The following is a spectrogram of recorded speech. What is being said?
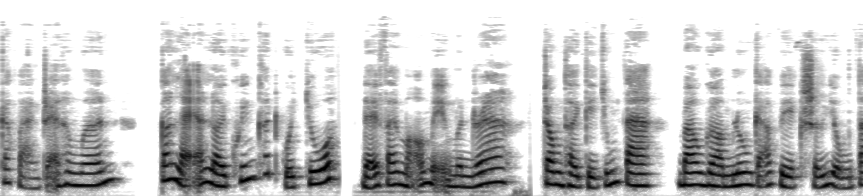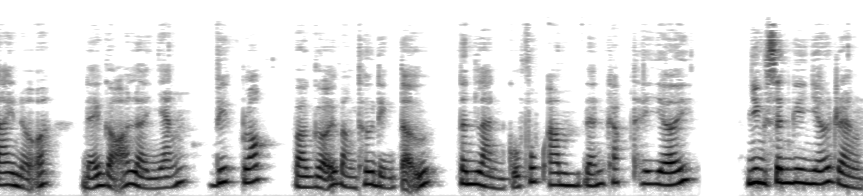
Các bạn trẻ thân mến, có lẽ lời khuyến khích của chúa để phải mở miệng mình ra trong thời kỳ chúng ta, bao gồm luôn cả việc sử dụng tay nữa, để gõ lời nhắn, viết blog và gửi bằng thư điện tử, tin lành của phúc âm đến khắp thế giới. Nhưng xin ghi nhớ rằng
